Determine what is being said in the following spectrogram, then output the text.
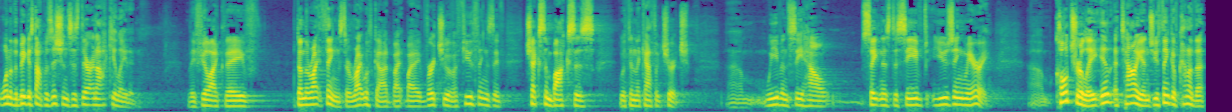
one of the biggest oppositions is they're inoculated. They feel like they've done the right things. They're right with God by, by virtue of a few things. They've checked some boxes within the Catholic Church. Um, we even see how Satan is deceived using Mary. Um, culturally, Italians, you think of kind of the,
